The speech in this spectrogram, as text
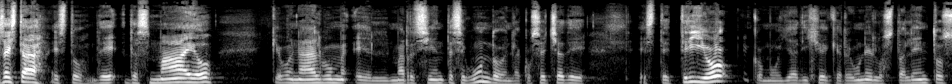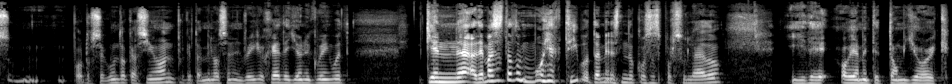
Pues ahí está esto de The Smile, qué buen álbum, el más reciente, segundo en la cosecha de este trío, como ya dije, que reúne los talentos por segunda ocasión, porque también lo hacen en Radiohead de Johnny Greenwood, quien además ha estado muy activo también haciendo cosas por su lado, y de obviamente Tom York.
